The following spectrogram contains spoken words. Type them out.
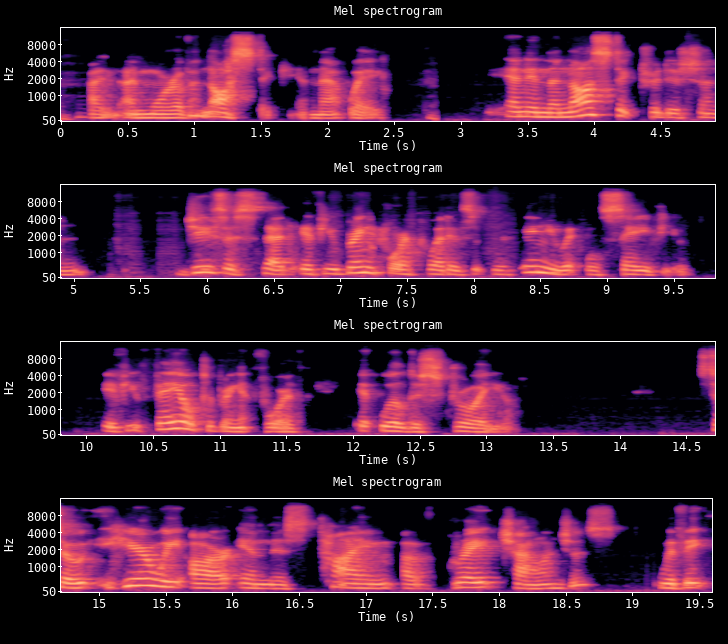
Mm-hmm. I, I'm more of a Gnostic in that way. And in the Gnostic tradition, Jesus said, if you bring forth what is within you, it will save you. If you fail to bring it forth, it will destroy you. So here we are in this time of great challenges with the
